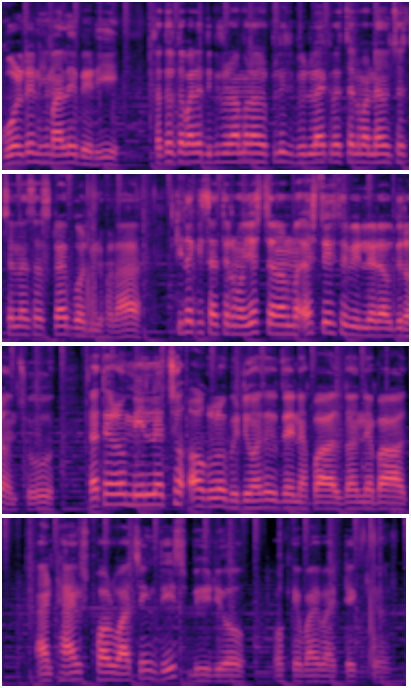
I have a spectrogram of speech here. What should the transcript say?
गोल्डन हिमालय बेडी साथीहरू तपाईँलाई भिडियो राम्रो लाग्यो प्लिज भिडियो लाइक र च्यानलमा नयाँ छ च्यानललाई सब्सक्राइब गरिदिनु होला किनकि साथीहरू म यस च्यानलमा यस्तै यस्तै भिडियो लिएर आउँदै रहन्छु साथीहरू मिल्ने छ अग्लो भिडियोमा चाहिँ जय नेपाल धन्यवाद। And thanks for watching this video okay bye bye take care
